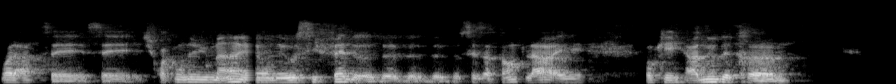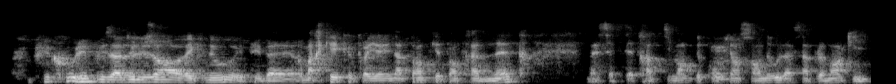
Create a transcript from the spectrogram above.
voilà, c'est, je crois qu'on est humain et on est aussi fait de, ces attentes-là. Et ok, à nous d'être euh, plus cool et plus indulgents avec nous. Et puis, ben, remarquer que quand il y a une attente qui est en train de naître, ben, c'est peut-être un petit manque de confiance en nous, là, simplement, qui,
